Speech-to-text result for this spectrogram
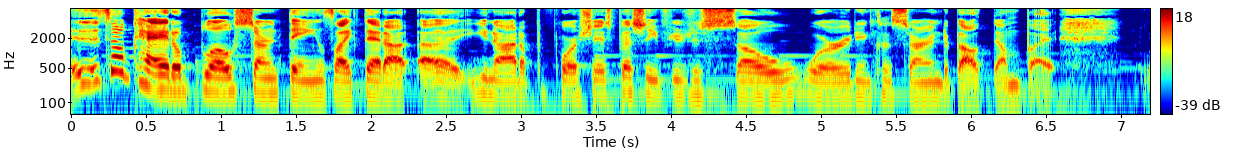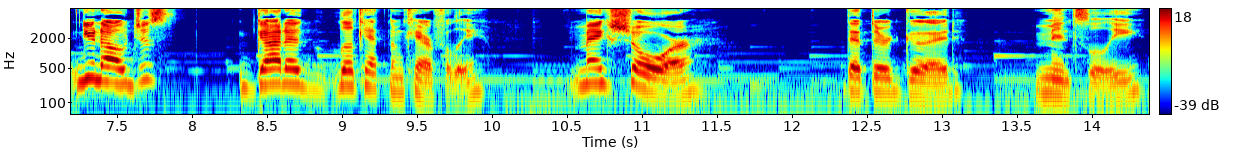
it's okay to blow certain things like that out, uh, you know, out of proportion, especially if you're just so worried and concerned about them. But, you know, just gotta look at them carefully. Make sure that they're good mentally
